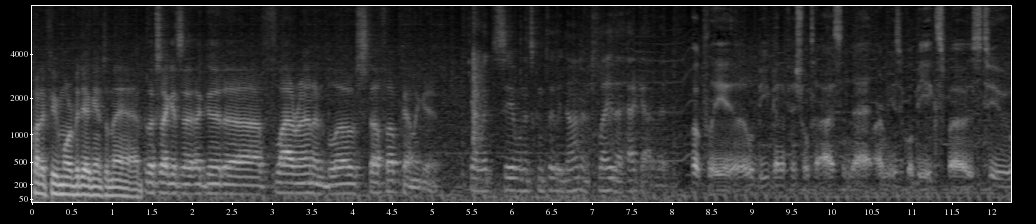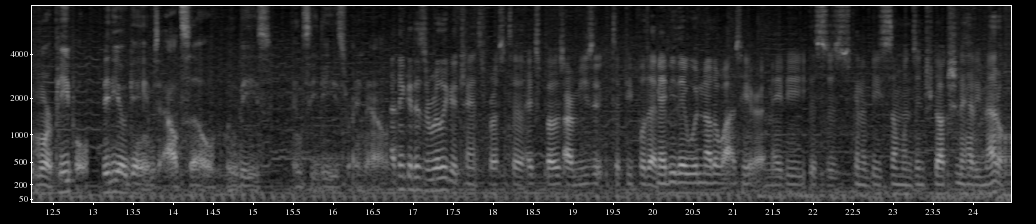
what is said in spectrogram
quite a few more video games than they have. It looks like it's a, a good uh, fly around and blow stuff up kind of game. Can't wait to see it when it's completely done and play the heck out of it. Hopefully uh, it'll be beneficial to us and that our music will be exposed to more people. Video games outsell movies and CDs right now. I think it is a really good chance for us to expose our music to people that maybe they wouldn't otherwise hear. And maybe this is going to be someone's introduction to heavy metal.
